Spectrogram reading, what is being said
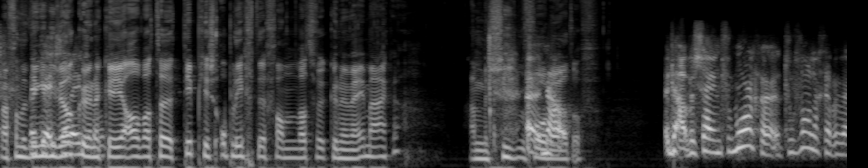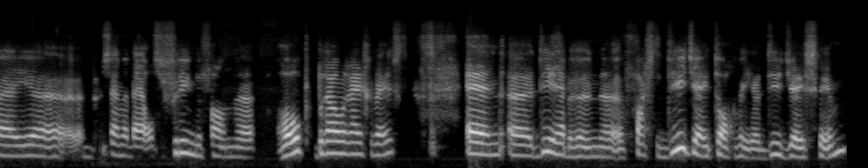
Maar van de dingen die wel leeftijd. kunnen, kun je al wat eh, tipjes oplichten van wat we kunnen meemaken? Aan muziek nou, bijvoorbeeld? of... Nou, we zijn vanmorgen, toevallig hebben wij, eh, zijn we bij onze vrienden van eh, Hoop Brouwerij geweest. En eh, die hebben hun vaste DJ toch weer, DJ Swim.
